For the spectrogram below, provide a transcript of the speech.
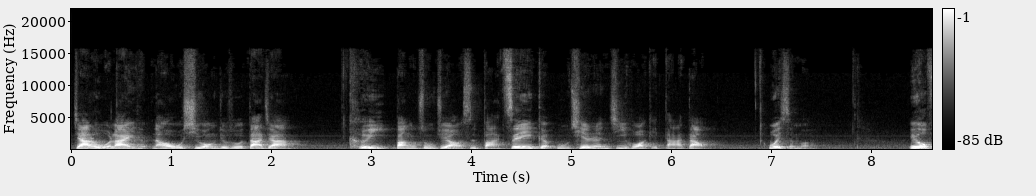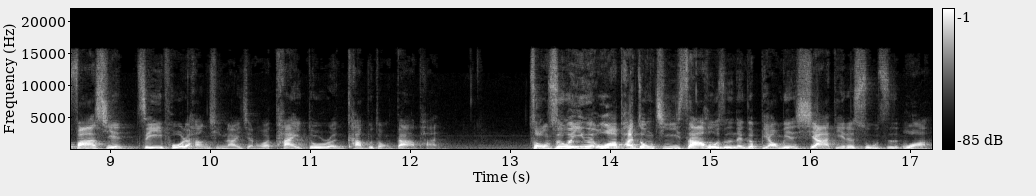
加入我 Light，然后我希望就是说大家。可以帮助最好是把这个五千人计划给达到。为什么？因为我发现这一波的行情来讲的话，太多人看不懂大盘，总是会因为哇盘中急杀或是那个表面下跌的数字哇，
